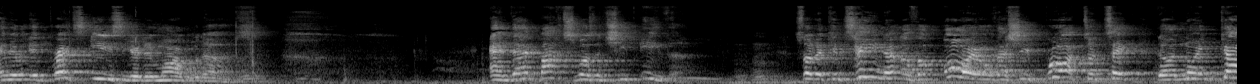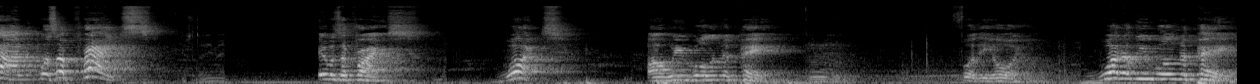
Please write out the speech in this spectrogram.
and it, it breaks easier than marble does. And that box wasn't cheap either. So the container of the oil that she brought to take the anoint God was a price. It was a price. What are we willing to pay for the oil? What are we willing to pay?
